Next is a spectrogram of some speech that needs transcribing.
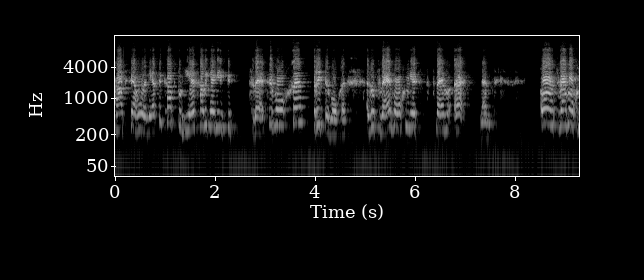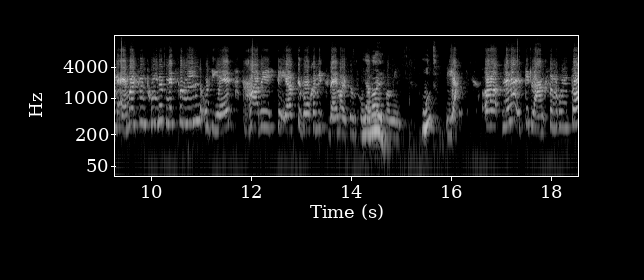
habe sehr hohe Werte gehabt und jetzt habe ich eigentlich die zweite Woche, dritte Woche, also zwei Wochen jetzt, zwei, äh, nein, äh, zwei Wochen einmal 500 Metformin und jetzt habe ich die erste Woche mit zweimal 500 Jawohl. Metformin. Und? Ja. Äh, naja, es geht langsam runter.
